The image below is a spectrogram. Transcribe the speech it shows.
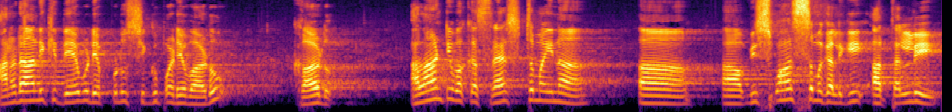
అనడానికి దేవుడు ఎప్పుడు సిగ్గుపడేవాడు కాడు. అలాంటి ఒక శ్రేష్టమైన విశ్వాసము కలిగి ఆ తల్లి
